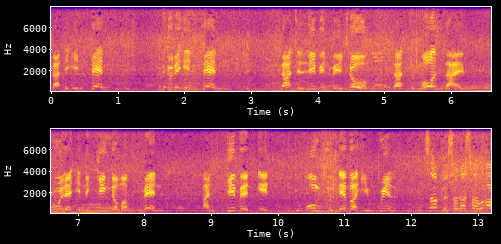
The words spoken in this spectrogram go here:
that the intent to the intent that the living may know that the Most High ruleth in the kingdom of men and giveth it to whomsoever he will. Exactly. So that's why we ask.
